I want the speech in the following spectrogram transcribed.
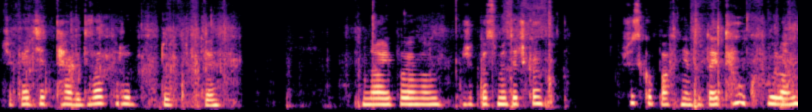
Czekajcie, tak, dwa produkty. No i powiem wam, że kosmetyczka wszystko pachnie tutaj tą kulą.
